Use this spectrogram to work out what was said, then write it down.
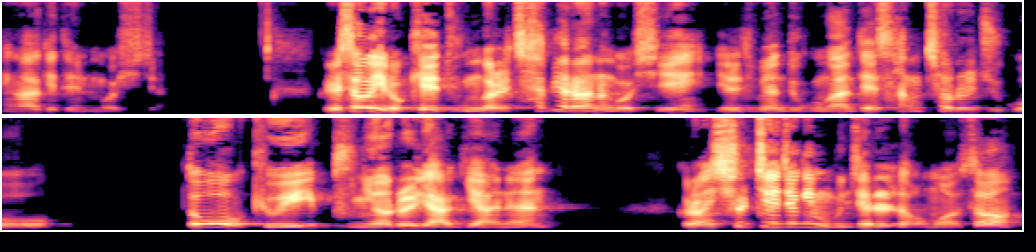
행하게 되는 것이죠. 그래서 이렇게 누군가를 차별하는 것이 예를 들면 누군가한테 상처를 주고 또 교회의 분열을 야기하는 그런 실제적인 문제를 넘어서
